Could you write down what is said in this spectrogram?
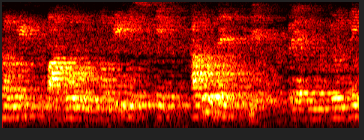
নবীর পাগল, নবীর ইস্কে আগুন হয়েছে প্রেম যদি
